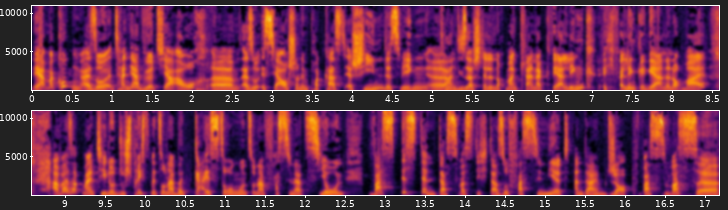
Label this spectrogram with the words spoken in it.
Ja, mal gucken. Also Tanja wird ja auch, äh, also ist ja auch schon im Podcast erschienen, deswegen äh, an dieser Stelle noch mal ein kleiner Querlink. Ich verlinke gerne noch mal. Aber sag mal, Tilo, du sprichst mit so einer Begeisterung und so einer Faszination. Was ist denn das, was dich da so fasziniert an deinem Job? Was, was, äh,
